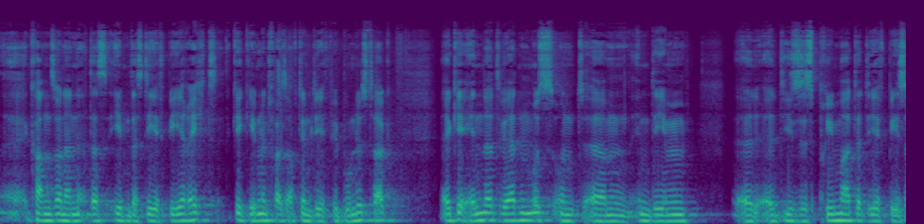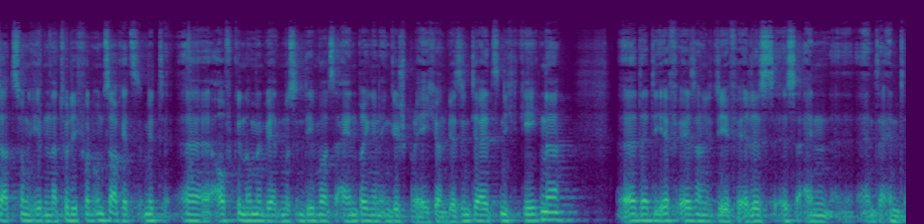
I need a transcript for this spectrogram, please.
äh, kann, sondern dass eben das DFB-Recht gegebenenfalls auf dem DFB-Bundestag äh, geändert werden muss und ähm, in dem dieses Primat der DFB-Satzung eben natürlich von uns auch jetzt mit äh, aufgenommen werden muss, indem wir uns einbringen in Gespräche. Und wir sind ja jetzt nicht Gegner äh, der DFL, sondern die DFL ist, ist ein, ein, ein,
